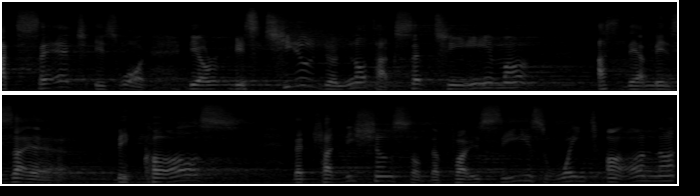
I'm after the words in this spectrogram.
accept his word. They, they still do not accept him as their Messiah because the traditions of the Pharisees went on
